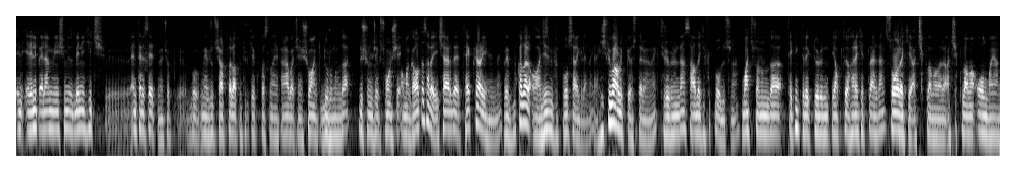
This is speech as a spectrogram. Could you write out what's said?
elenip elenme işimiz beni hiç e, enterese etmiyor. Çok e, bu mevcut şartlar altında Türkiye Kupası'nda hani Fenerbahçe'nin şu anki durumunda düşünülecek son şey. Ama Galatasaray içeride tekrar yenilmek ve bu kadar aciz bir futbol sergilemek, yani hiçbir varlık gösterememek, tribününden sahadaki futbolcusuna, maç sonunda teknik direktörün yaptığı hareketlerden sonraki açıklamalara, açıklama olmayan,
